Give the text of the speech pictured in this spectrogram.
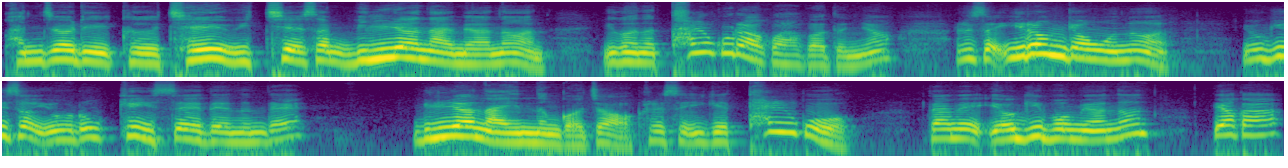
관절이 그 제 위치에서 밀려나면은 이거는 탈구라고 하거든요. 그래서 이런 경우는 여기서 이렇게 있어야 되는데 밀려나 있는 거죠. 그래서 이게 탈구. 그다음에 여기 보면은 뼈가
